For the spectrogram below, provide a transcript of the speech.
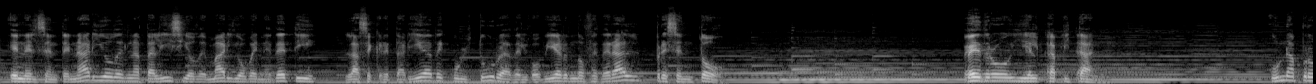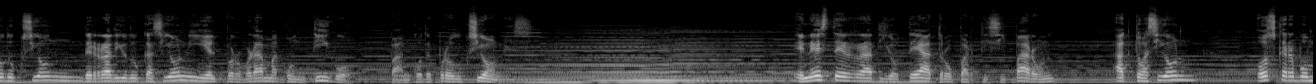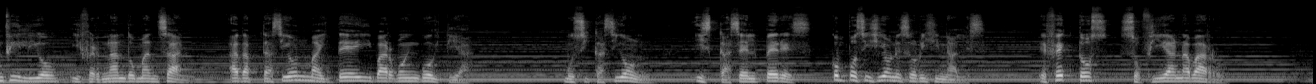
En el centenario del natalicio de Mario Benedetti, la Secretaría de Cultura del Gobierno Federal presentó Pedro y el Capitán, una producción de Radio Educación y el programa Contigo, Banco de Producciones. En este radioteatro participaron actuación Óscar Bonfilio y Fernando Manzano. Adaptación Maite Ibargüengoitia. Musicación Iscasel Pérez. Composiciones originales. Efectos Sofía Navarro.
